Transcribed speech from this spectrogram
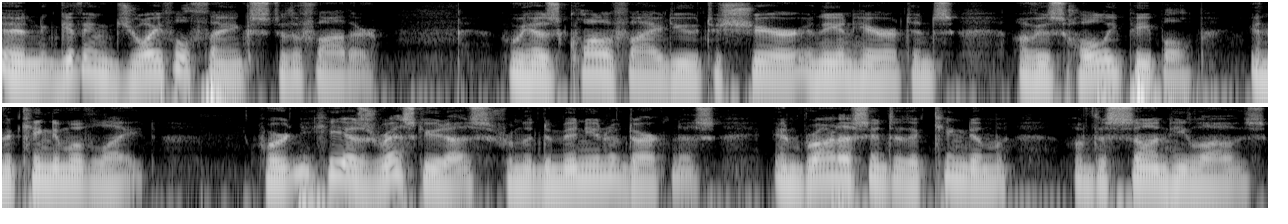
And giving joyful thanks to the Father, who has qualified you to share in the inheritance of his holy people in the kingdom of light. For he has rescued us from the dominion of darkness and brought us into the kingdom of the Son he loves,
